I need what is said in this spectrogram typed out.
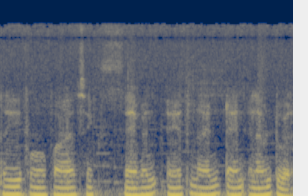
three four five six seven eight nine ten eleven twelve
